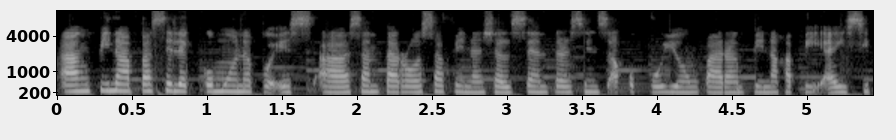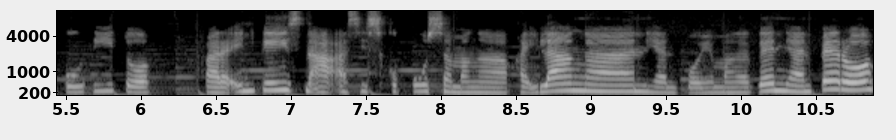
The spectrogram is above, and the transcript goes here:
ang pinapaselect ko muna po is uh, Santa Rosa Financial Center since ako po yung parang pinaka PIC po dito para in case na-assist ko po sa mga kailangan, yan po yung mga ganyan. Pero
